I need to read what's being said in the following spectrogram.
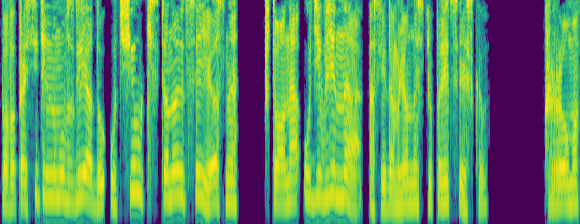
По вопросительному взгляду училки становится ясно, что она удивлена осведомленностью полицейского. Хромов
